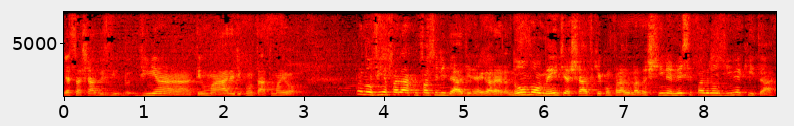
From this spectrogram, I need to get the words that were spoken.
E essa chave vinha ter uma área de contato maior para não vir a falhar com facilidade, né, galera? Normalmente a chave que é comprada lá da China é nesse padrãozinho aqui, tá?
